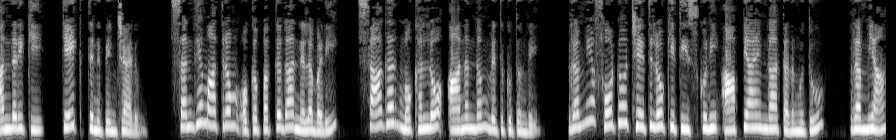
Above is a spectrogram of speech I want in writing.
అందరికీ కేక్ తినిపించాడు. సంధ్య మాత్రం ఒక పక్కగా నిలబడి సాగర్ ముఖంలో ఆనందం వెతుకుతుంది. రమ్య ఫోటో చేతిలోకి తీసుకుని ఆప్యాయంగా తడుముతూ రమ్య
